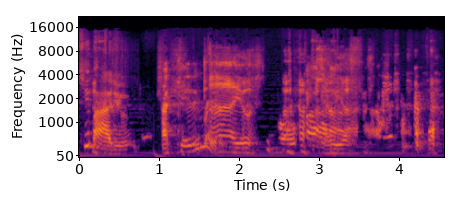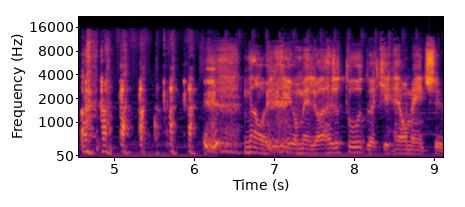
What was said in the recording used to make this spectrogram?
Que Mário? Aquele mesmo. Ah, eu, Opa! Eu ia... Não, e o melhor de tudo é que realmente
